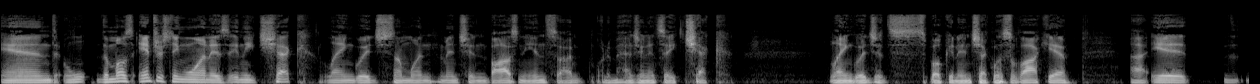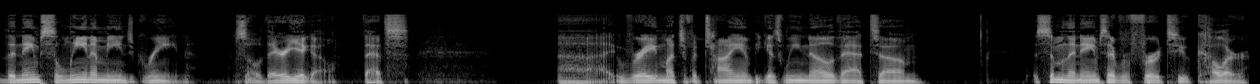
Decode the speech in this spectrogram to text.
And the most interesting one is in the Czech language. Someone mentioned Bosnian, so I would imagine it's a Czech language. It's spoken in Czechoslovakia. Uh, it the name Selena means green. So there you go. That's uh, very much of a tie in because we know that um, some of the names have referred to color.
